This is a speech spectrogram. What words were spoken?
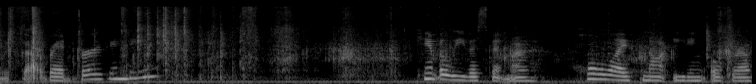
We've got red burgundy. Can't believe I spent my whole life not eating okra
